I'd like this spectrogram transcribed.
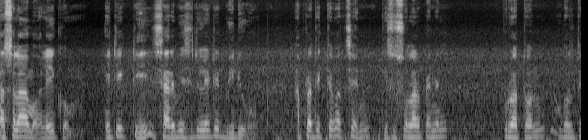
আসসালামু আলাইকুম। এটি একটি সার্ভিস রিলেটেড ভিডিও। আপনারা দেখতে পাচ্ছেন কিছু সোলার প্যানেল, পুরাতন বলতে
